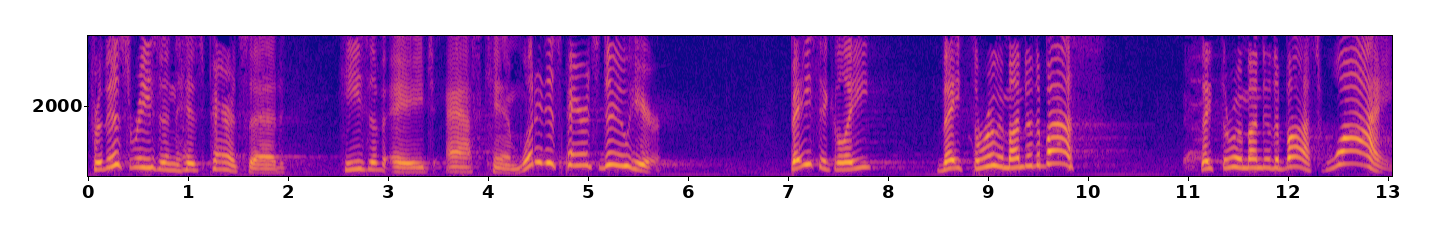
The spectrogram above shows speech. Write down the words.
For this reason, his parents said, He's of age, ask him. What did his parents do here? Basically, they threw him under the bus. They threw him under the bus. Why?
